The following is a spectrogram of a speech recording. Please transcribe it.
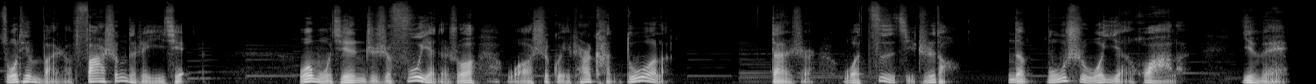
昨天晚上发生的这一切。我母亲只是敷衍地说：“我是鬼片看多了。”但是我自己知道，那不是我眼花了，因为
